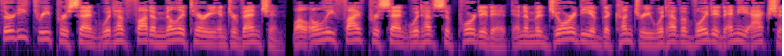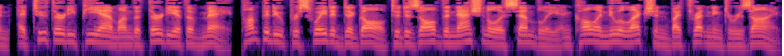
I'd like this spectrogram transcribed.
33% would have fought a military intervention, while only 5% would have supported it and a majority of the country would have avoided any action. At 2:30 p.m. on the 30th of May, Pompidou persuaded de Gaulle to dissolve the National Assembly and call a new election by threatening to resign.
